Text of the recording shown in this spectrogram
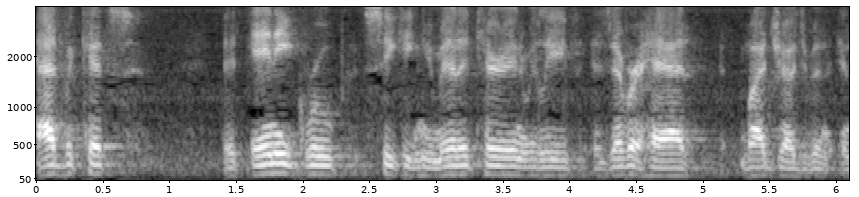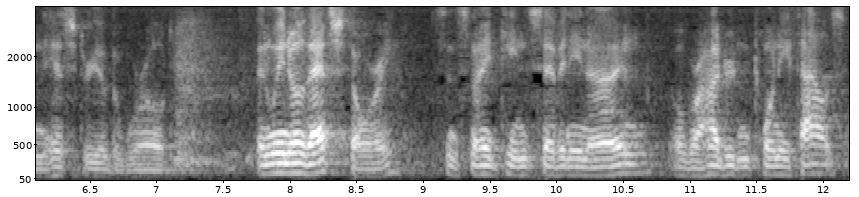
advocates that any group seeking humanitarian relief has ever had, my judgment, in the history of the world. And we know that story. Since 1979, over 120,000.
